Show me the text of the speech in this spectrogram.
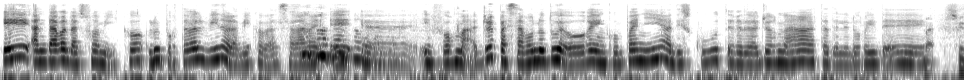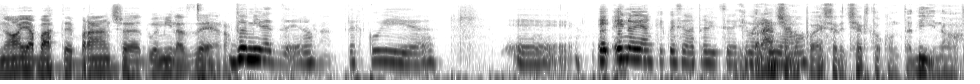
e andava dal suo amico, lui portava il vino e l'amico aveva il salame e eh, il formaggio e passavano due ore in compagnia a discutere della giornata, delle loro idee. Beh, Sinoia batte Branch 2000 2000, per cui eh, eh, e, e noi anche questa è una tradizione Il che braccio manteniamo. non può essere certo contadino.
